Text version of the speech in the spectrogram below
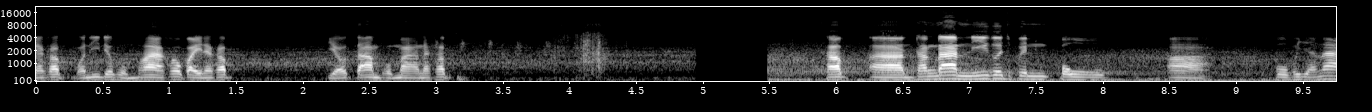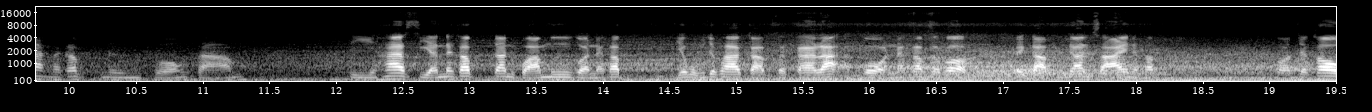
นะครับ วันนี้เดี๋ยวผมพาเข้าไปนะครับ เดี๋ยวตามผมมานะครับ ครับทางด้านนี้ก็จะเป็นปู อ่าปู่พญานาคนะครับหนึ่งสองสามสี่ห้าเสียนนะครับ ด้านขวามือก่อนนะครับ เดี๋ยวผมจะพากลับสักการะก่อนนะครับ แล้วก็ไปกลับด้านซ้ายนะครับ ก่อนจะเข้า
